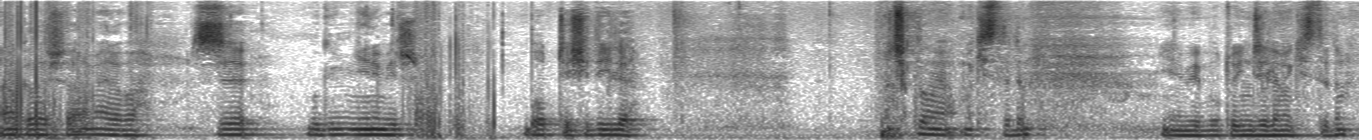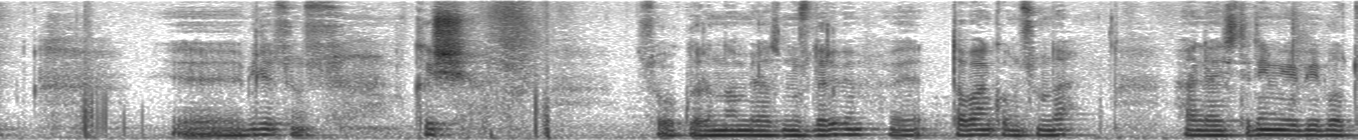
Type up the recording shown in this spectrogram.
Arkadaşlar merhaba. Size bugün yeni bir bot çeşidiyle açıklama yapmak istedim. Yeni bir botu incelemek istedim. Ee, biliyorsunuz kış soğuklarından biraz muzdaribim ve taban konusunda hala istediğim gibi bir bot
